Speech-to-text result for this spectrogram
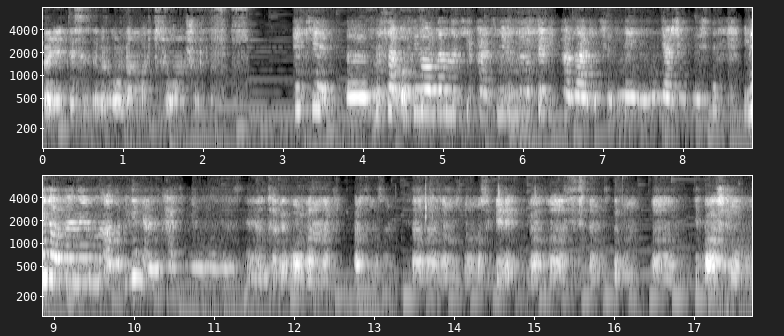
Böylelikle siz de bir organ bağışçısı olmuş oluyorsunuz. Peki e, mesela o gün organ nakil kartım elimde yok ve bir kaza geçirdim, evliliğim gerçekleşti. Yine de organlarımı alabilirler mi kartım elimde olması? Ee, Tabii organ nakil kartımızın binalarımızda olması gerekmiyor. Ee, Sistemimizde bunun e, bir bağışçı olduğumuz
